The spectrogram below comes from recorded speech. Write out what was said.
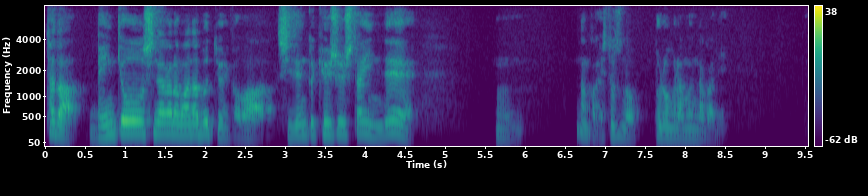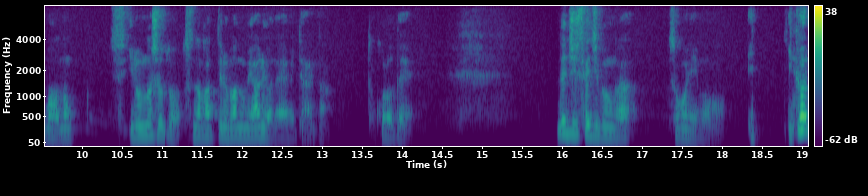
ただ勉強しながら学ぶっていうよりかは自然と吸収したいんで、うん、なんか一つのプログラムの中に、まあの、いろんな人とつながってる番組あるよね、みたいなところで。で、実際自分がそこにもい行くっ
